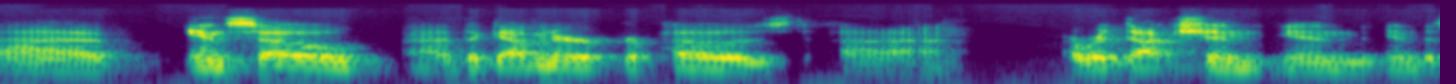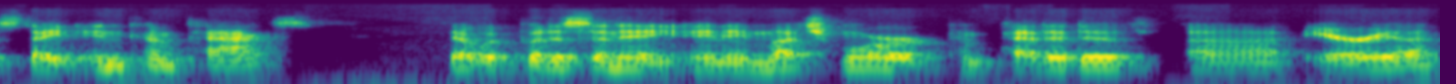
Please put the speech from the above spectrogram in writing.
Uh, and so uh, the governor proposed uh, a reduction in, in the state income tax that would put us in a, in a much more competitive area.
